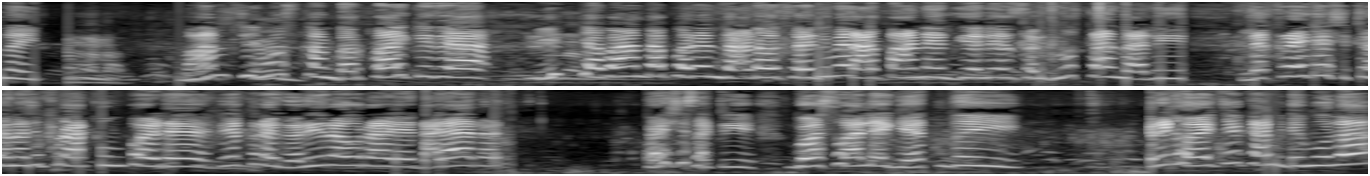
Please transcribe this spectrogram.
नाही. आमची नुकसान भरपाई द्या. इतक्या बांधापर्यंत झाडं पाण्यात गेले. सगळी नुकसान झाली. लेकराच्या शिक्षणाचे प्राटून पडले. लेकरं घरी राहू राहिले. गाड्या पैशासाठी बसवाले घेत नाही. घरी ठेवायचे का ते मुलं?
